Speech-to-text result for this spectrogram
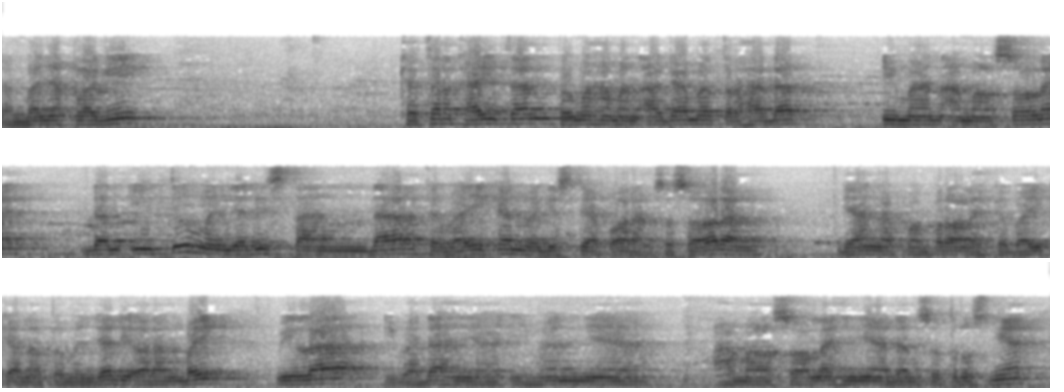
Dan banyak lagi Keterkaitan pemahaman agama terhadap iman amal soleh dan itu menjadi standar kebaikan bagi setiap orang. Seseorang dianggap memperoleh kebaikan atau menjadi orang baik bila ibadahnya, imannya, amal solehnya dan seterusnya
